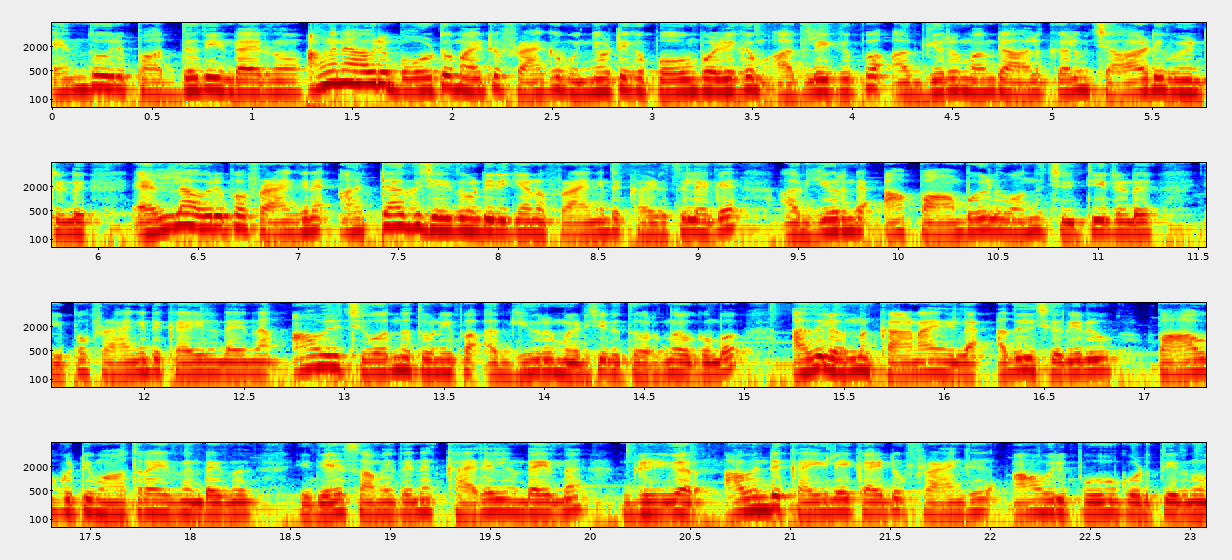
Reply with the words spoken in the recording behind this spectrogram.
എന്തോ ഒരു പദ്ധതി ഉണ്ടായിരുന്നു. അങ്ങനെ ആ ഒരു ബോട്ടുമായിട്ട് ഫ്രാങ്ക് മുന്നോട്ടേക്ക് പോകുമ്പോഴേക്കും അതിലേക്ക് ഇപ്പോൾ അഗീറും അവന്റെ ആൾക്കാരും ചാടി വീണിട്ടുണ്ട്. എല്ലാവരും ഇപ്പോൾ ഫ്രാങ്കിനെ അറ്റാക്ക് ചെയ്തുകൊണ്ടിരിക്കുകയാണ്. ഫ്രാങ്കിന്റെ കഴുത്തിലേക്ക് അഗീറിന്റെ ആ പാമ്പുകൾ വന്ന് ചുറ്റിയിട്ടുണ്ട്. ഇപ്പോൾ ഫ്രാങ്കിന്റെ കയ്യിലുണ്ടായിരുന്ന ആ ഒരു ചുവന്ന തുണി ഇപ്പോൾ അഗീർ മേടിച്ചിട്ട് തുറന്നു നോക്കുമ്പോൾ അതിലൊന്നും കാണാനില്ല. അതിൽ ചെറിയൊരു പാവക്കുട്ടി മാത്രമായിരുന്നു ഉണ്ടായിരുന്നത് ഇതേ സമയത്ത് തന്നെ കരയിലുണ്ടായിരുന്ന ഗ്രിഗർ അവന്റെ കയ്യിലേക്കായിട്ട് ഫ്രാങ്ക് ആ ഒരു പൂവ് കൊടുത്തിരുന്നു.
